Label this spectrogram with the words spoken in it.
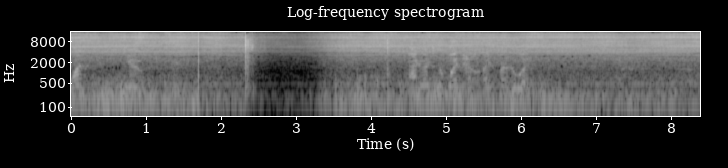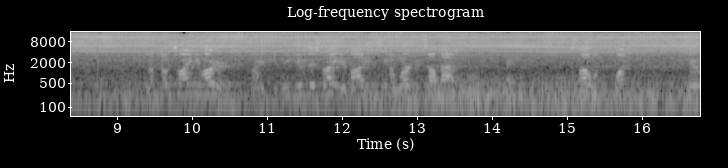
One, Back up to the wood now, right in front of the wood. Don't, don't try any harder, right? If you do this right, your body's just gonna work itself out. Okay? Slow one. One, two,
